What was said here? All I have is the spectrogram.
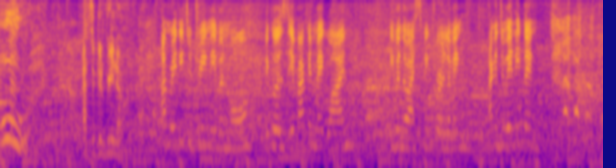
Ooh, that's a good vino. I'm ready to dream even more because if I can make wine, even though I speak for a living, I can do anything.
